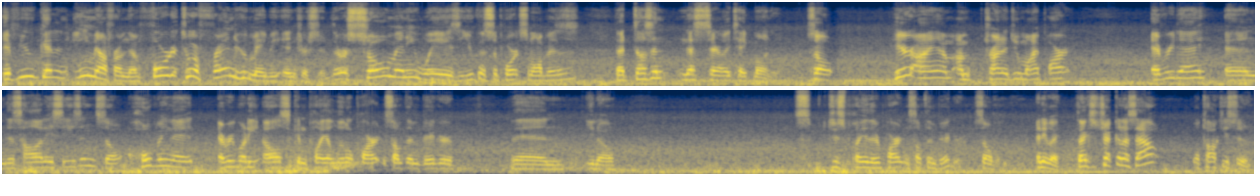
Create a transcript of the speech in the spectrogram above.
If you get an email from them, forward it to a friend who may be interested. There are so many ways that you can support small business that doesn't necessarily take money. So here I am, I'm trying to do my part every day and this holiday season. So hoping that everybody else can play a little part in something bigger than, you know, just play their part in something bigger. So anyway, thanks for checking us out. We'll talk to you soon.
